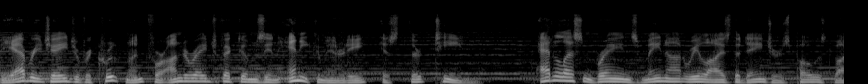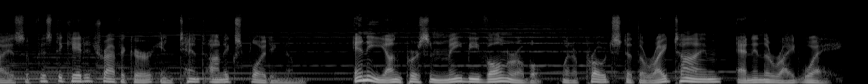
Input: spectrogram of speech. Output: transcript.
The average age of recruitment for underage victims in any community is 13. Adolescent brains may not realize the dangers posed by a sophisticated trafficker intent on exploiting them. Any young person may be vulnerable when approached at the right time and in the right way.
